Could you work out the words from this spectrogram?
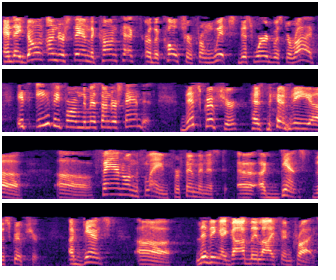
and they don't understand the context or the culture from which this word was derived, it's easy for them to misunderstand it. This scripture has been the uh, uh, fan on the flame for feminists uh, against the scripture against uh, living a godly life in Christ.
